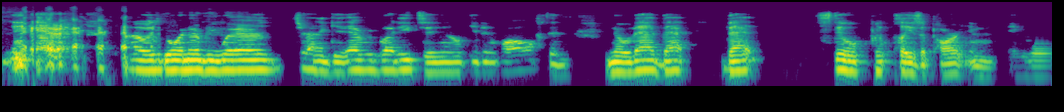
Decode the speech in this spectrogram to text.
You know, I was going everywhere trying to get everybody to you know get involved, and you know that that that still p- plays a part in in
